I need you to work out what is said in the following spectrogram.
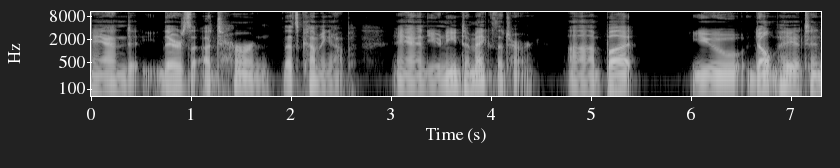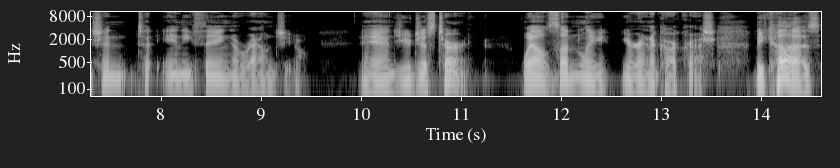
and there's a turn that's coming up and you need to make the turn, uh, but you don't pay attention to anything around you and you just turn. Well, suddenly you're in a car crash because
